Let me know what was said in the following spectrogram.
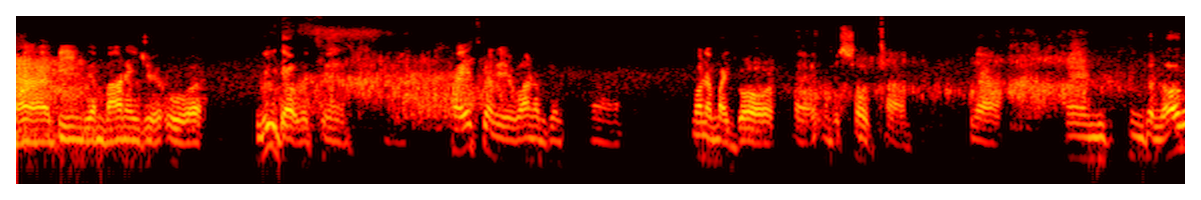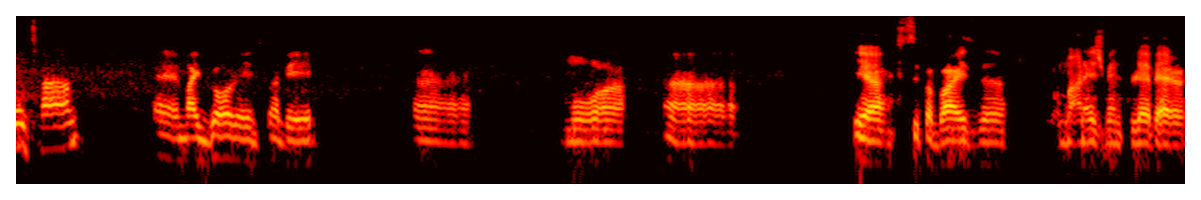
uh, being a manager or leader of a team. Uh, it's gonna be one of the uh, one of my goals uh, in the short term. Yeah, and in the long term, uh, my goal is gonna be uh, more yeah supervisor, management level,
